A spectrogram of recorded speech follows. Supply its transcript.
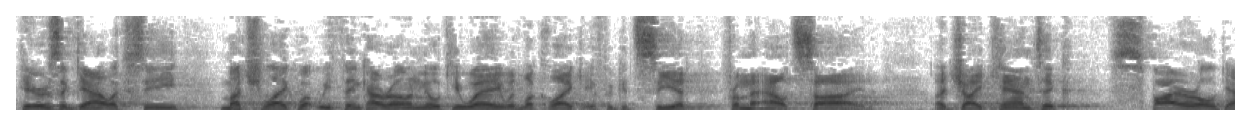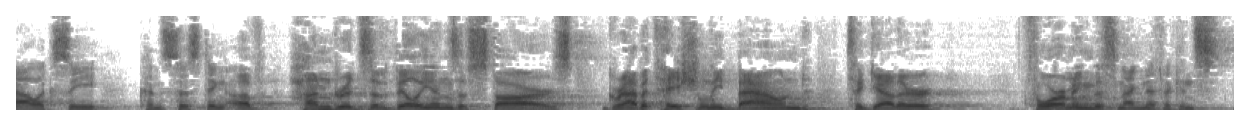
Here's a galaxy much like what we think our own Milky Way would look like if we could see it from the outside. A gigantic spiral galaxy consisting of hundreds of billions of stars gravitationally bound together, forming this magnificent,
